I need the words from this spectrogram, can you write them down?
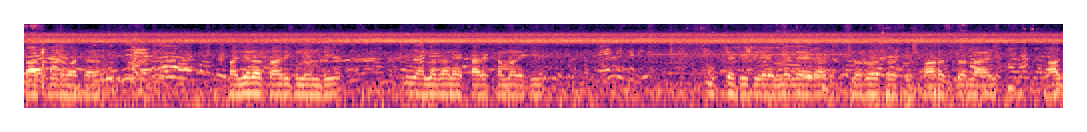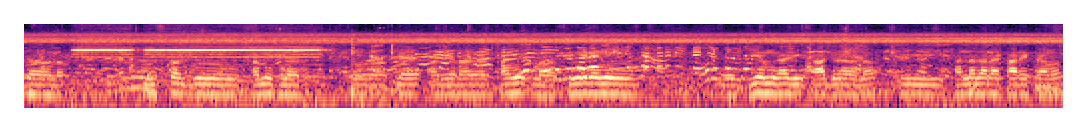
కాటుకోడు వద్ద పదిహేనవ తారీఖు నుండి ఈ అన్నదాన కార్యక్రమానికి ముఖ్య అతిథిగా ఎమ్మెల్యే గారు చొరవతోటి ఫారెస్ట్ ల్యాండ్ ఆధ్వర్యంలో మున్సిపల్ కమిషనర్ అట్లే అదేలాగా మా సింగరేణి జిఎం గారి ఆధ్వర్యంలో ఈ అన్నదాన కార్యక్రమం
